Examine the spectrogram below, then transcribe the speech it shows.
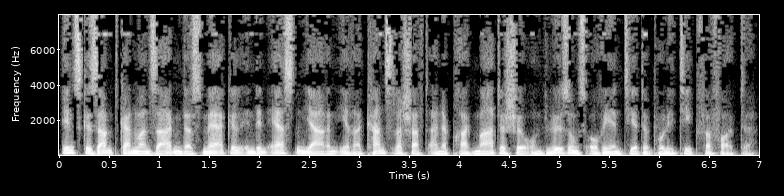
Insgesamt kann man sagen, dass Merkel in den ersten Jahren ihrer Kanzlerschaft eine pragmatische und lösungsorientierte Politik verfolgte.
